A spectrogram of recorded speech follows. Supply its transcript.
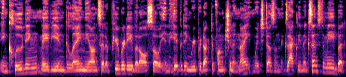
including maybe even delaying the onset of puberty, but also inhibiting reproductive function at night, which doesn't exactly make sense to me. But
